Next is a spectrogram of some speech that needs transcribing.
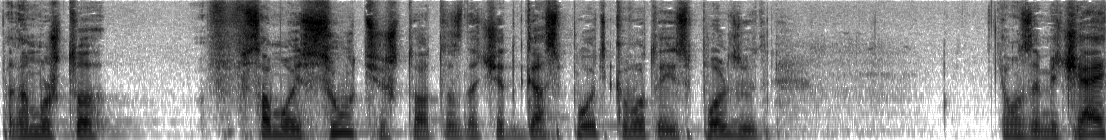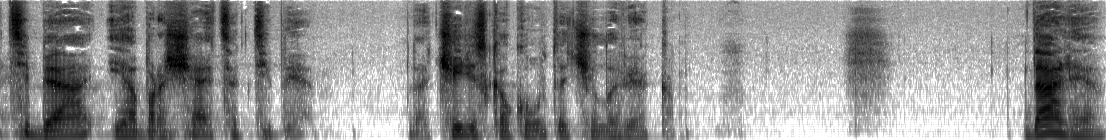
Потому что в самой сути, что это значит, Господь кого-то использует, Он замечает тебя и обращается к тебе да, через какого-то человека. Далее.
